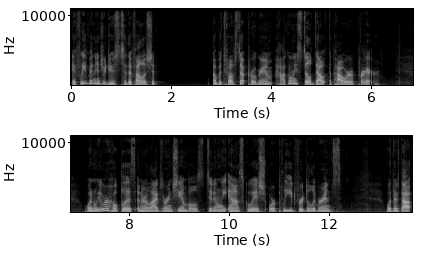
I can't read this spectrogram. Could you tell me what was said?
If we've been introduced to the fellowship of a 12 step program, how can we still doubt the power of prayer? When we were hopeless and our lives were in shambles, didn't we ask, wish, or plead for deliverance? Whether thought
